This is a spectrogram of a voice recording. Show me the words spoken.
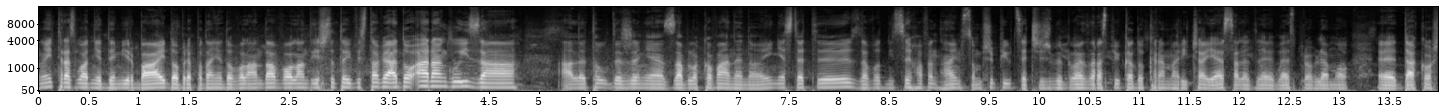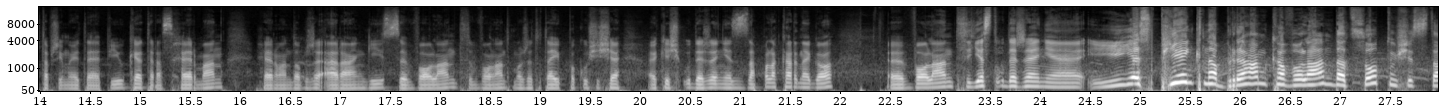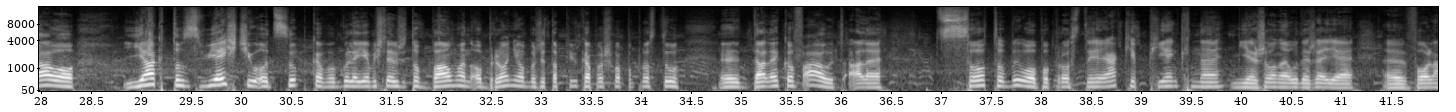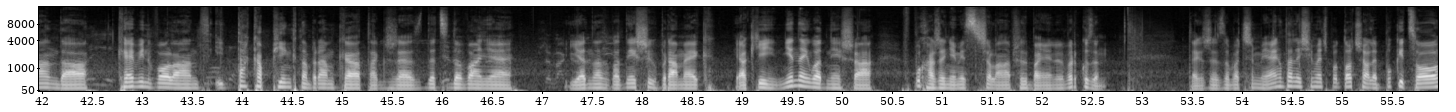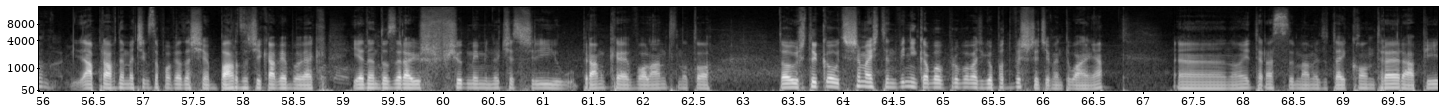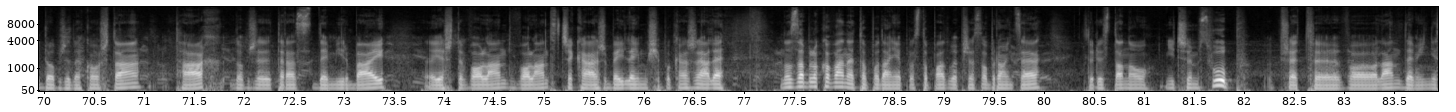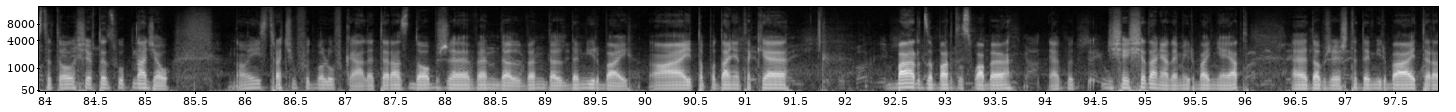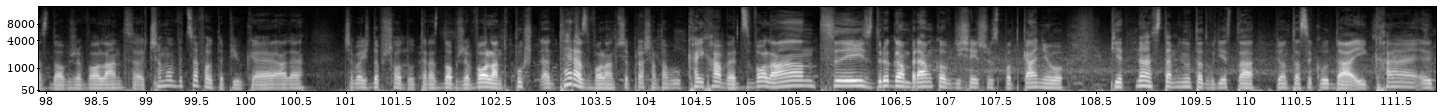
No i teraz ładnie Demir Bay, dobre podanie do Wolanda. Woland jeszcze tutaj wystawia do Aranguiza, ale to uderzenie zablokowane. No i niestety zawodnicy Hoffenheim są przy piłce. Czyżby była zaraz piłka do Kramaricza? Jest, ale bez problemu Da Costa przyjmuje tę piłkę. Teraz Herman. Herman dobrze, Arangis, Woland. Woland może tutaj pokusi się jakieś uderzenie z zapola karnego. E, Woland, jest uderzenie i jest piękna bramka Wolanda, co tu się stało? Jak to zwieścił od słupka w ogóle, ja myślałem, że to Bauman obronił, bo że ta piłka poszła po prostu e, daleko w aut, ale co to było? Po prostu, jakie piękne, mierzone uderzenie e, Wolanda, Kevin Woland i taka piękna bramka, także zdecydowanie jedna z ładniejszych bramek, jak i nie najładniejsza w Pucharze Niemiec strzelana przez Bayern Leverkusen. Także zobaczymy jak dalej się mecz potoczy, ale póki co naprawdę meczek zapowiada się bardzo ciekawie, bo jak 1 do 0 już w siódmej minucie strzelił bramkę Volant, no to to już tylko utrzymać ten wynik albo próbować go podwyższyć ewentualnie. E, no i teraz mamy tutaj kontrę, Rapi, dobrze da Koszta, Tach, dobrze teraz Demir Bay, e, jeszcze Volant, Volant czeka aż Bailey mu się pokaże, ale no zablokowane to podanie prostopadłe przez obrońcę, który stanął niczym słup przed e, Wolandem i niestety on się w ten słup nadział. No i stracił futbolówkę, ale teraz dobrze Wendel, Wendel, Demirbay. Aj, to podanie takie bardzo, bardzo słabe. Jakby dzisiaj siadania Demirbay nie jadł. E, dobrze, jeszcze Demirbay, teraz dobrze Woland. E, Czemu wycofał tę piłkę, ale trzeba iść do przodu. Teraz dobrze, Woland, pusz... e, teraz Woland, przepraszam, tam był Kai Havertz, Woland i z drugą bramką w dzisiejszym spotkaniu. 15 minuta 25 sekunda i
